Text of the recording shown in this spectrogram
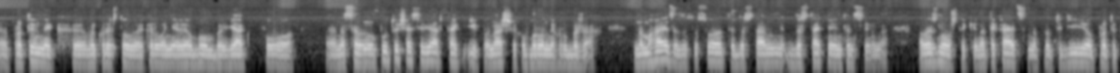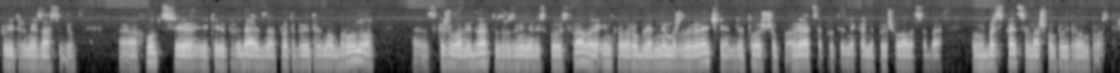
е, противник е, використовує керовані авіабомби як по е, населеному пункту часів яр, так і по наших оборонних рубежах. Намагається застосовувати достатньо, достатньо інтенсивно, але знову ж таки натикається на протидію протиповітряних засобів. Е, Хлопці, які відповідають за протиповітряну оборону, е, скажу вам відверто, з розуміння військової справи, інколи роблять неможливі речі для того, щоб авіація противника не почувала себе в безпеці в нашому повітряному просторі.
